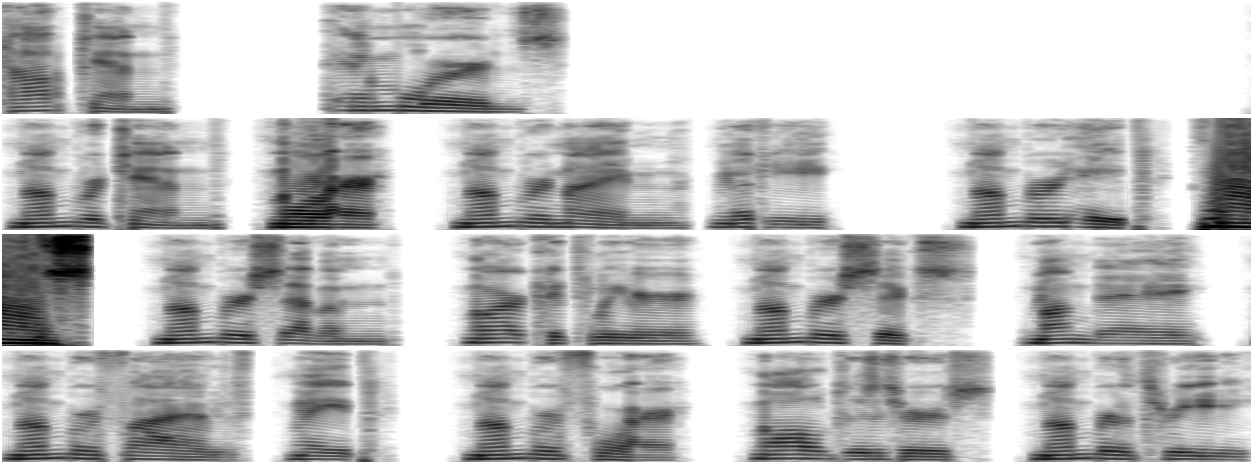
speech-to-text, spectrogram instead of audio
Top 10 M words. Number 10, more. Number 9, Mickey. Number 8, Mouse. Number 7, Market Number 6, Monday. Number 5, Mape. Number 4, Maltesers. Number 3,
